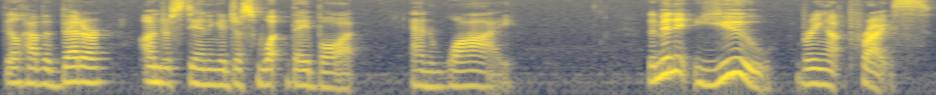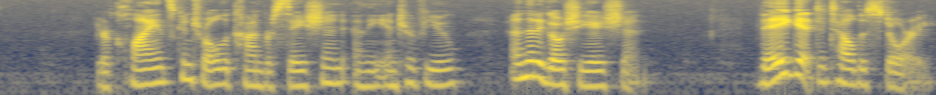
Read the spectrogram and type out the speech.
they'll have a better understanding of just what they bought and why. The minute you bring up price, your clients control the conversation and the interview and the negotiation. They get to tell the story,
